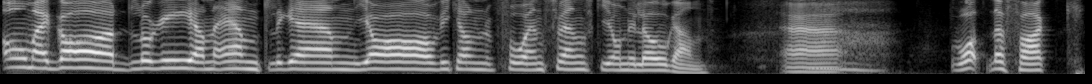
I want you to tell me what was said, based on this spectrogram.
Oh my god, Loreen äntligen! Ja, vi kan få en svensk Johnny Logan. Eh, what the fuck?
